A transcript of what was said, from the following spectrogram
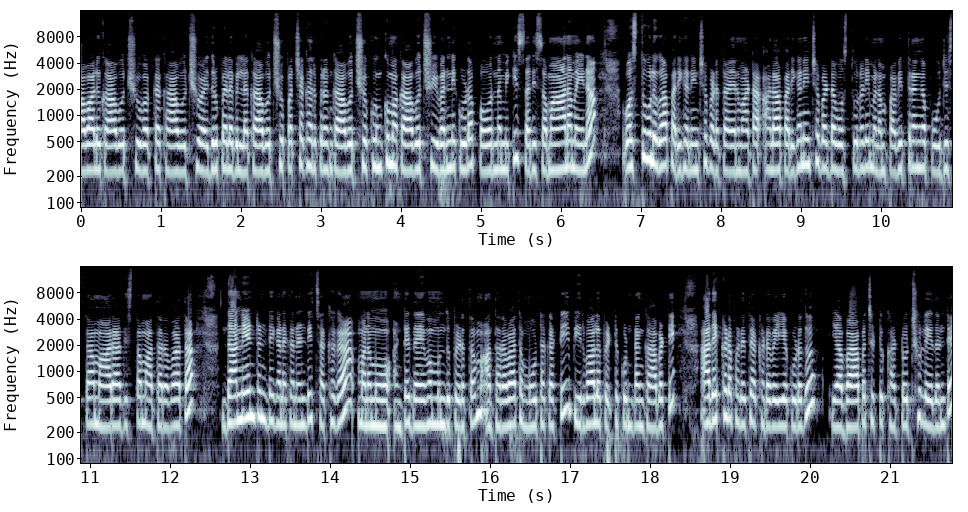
ఆవాలు కావచ్చు వక్క కావచ్చు ఐదు రూపాయల బిల్ల కావచ్చు పచ్చకర్పూరం కావచ్చు కుంకుమ కావచ్చు ఇవన్నీ కూడా పౌర్ణమికి సరి సమానమైన వస్తువులుగా పరిగణించబడతాయన్నమాట. అలా పరిగణించబడ్డ వస్తువులని మనం పవిత్రంగా పూజిస్తాం ఆరాధిస్తాం. ఆ తర్వాత దాన్ని ఏంటంటే కనుకనండి చక్కగా మనము అంటే దైవం ముందు పెడతాం. ఆ తర్వాత మూట కట్టి బీరువాలో పెట్టుకుంటాం కాబట్టి అది ఎక్కడ పడితే అక్కడ వేయకూడదు. వేప చెట్టు కట్టొచ్చు. లేదంటే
